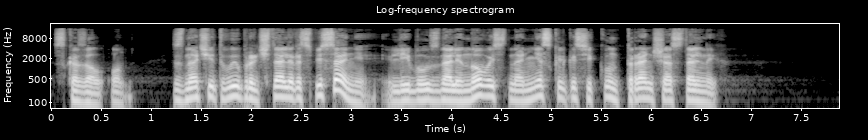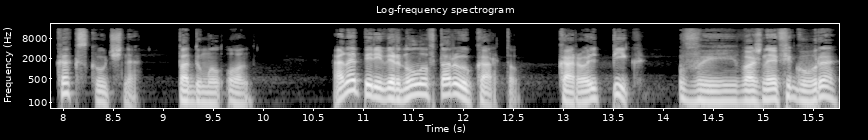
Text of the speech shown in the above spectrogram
сказал он. Значит, вы прочитали расписание, либо узнали новость на несколько секунд раньше остальных. Как скучно, подумал он. Она перевернула вторую карту. Король пик. Вы важная фигура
